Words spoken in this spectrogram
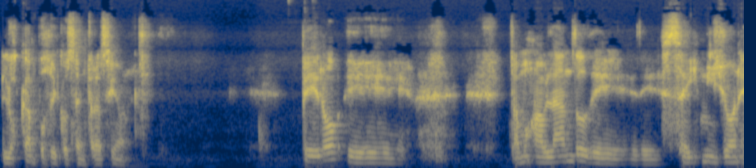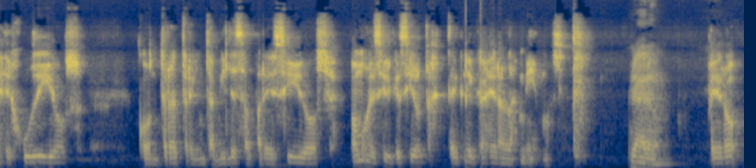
los campos de concentración. Pero eh, estamos hablando de, de 6 millones de judíos contra 30.000 desaparecidos. Vamos a decir que ciertas técnicas eran las mismas. Claro. Pero...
